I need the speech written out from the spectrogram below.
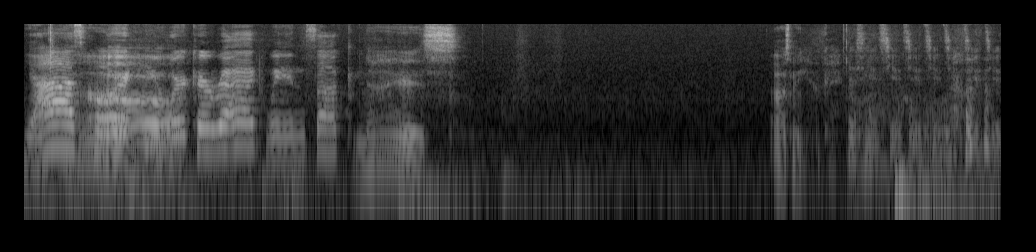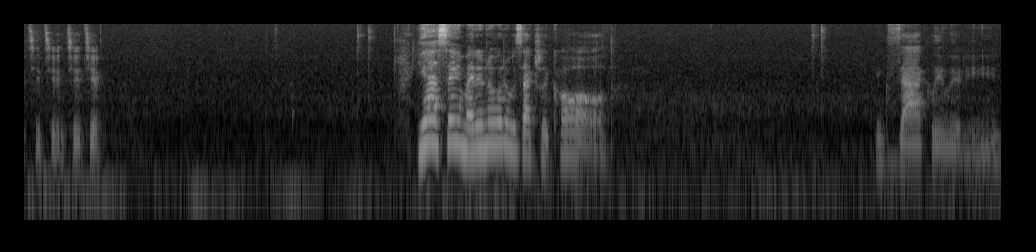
Yes, Court, you Oh. were correct. Wind suck. Nice. Oh, it's me. Okay. Yes, yes, yes, yes, yes, yes, yes, yes, yes, yes, yes, yes. Yeah, same. I didn't know what it was actually called. Exactly, Ludi.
